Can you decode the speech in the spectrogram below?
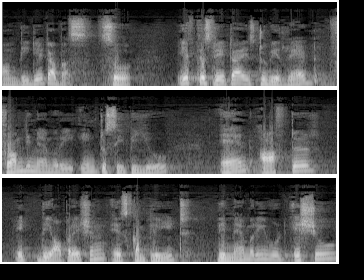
on the data bus. So, if this data is to be read from the memory into CPU, and after it the operation is complete, the memory would issue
